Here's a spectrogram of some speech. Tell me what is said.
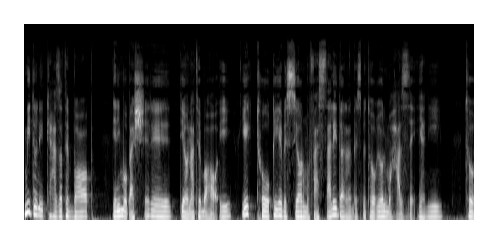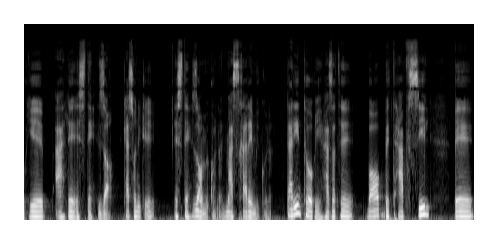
می‌دونید که حضرت باب یعنی مبشر دیانت بهایی یک توقیه بسیار مفصلی دارن به اسم توقیه المحزه یعنی توقیه اهل استهزا کسانی که استهزا می‌کنن مسخره می‌کنن. در این توقیه حضرت باب به تفصیل به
